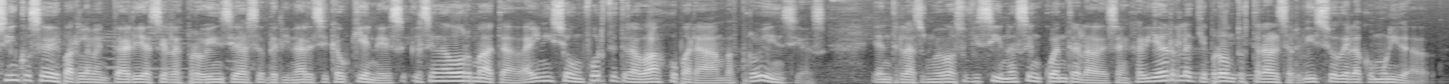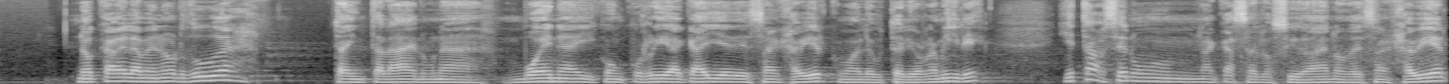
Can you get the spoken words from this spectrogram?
cinco sedes parlamentarias en las provincias de Linares y Cauquienes, el senador Mata ha iniciado un fuerte trabajo para ambas provincias. Entre las nuevas oficinas se encuentra la de San Javier, la que pronto estará al servicio de la comunidad. No cabe la menor duda, está instalada en una buena y concurrida calle de San Javier, como el Euterio Ramírez, y esta va a ser una casa de los ciudadanos de San Javier,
